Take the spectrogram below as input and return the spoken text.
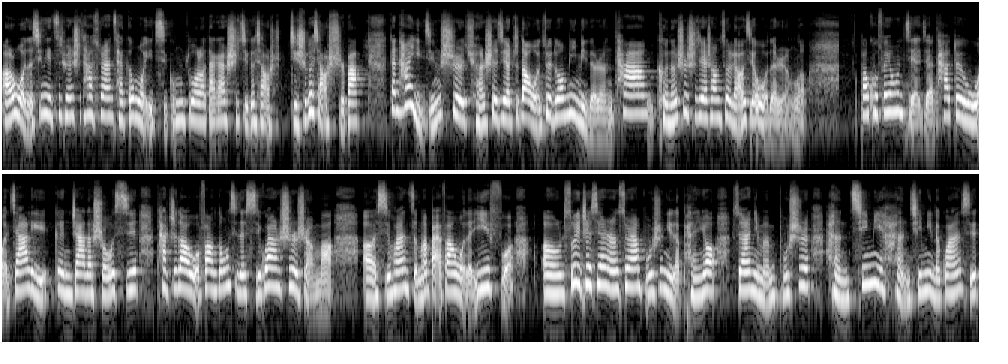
而我的心理咨询师，他虽然才跟我一起工作了大概十几个小时、几十个小时吧，但他已经是全世界知道我最多秘密的人，他可能是世界上最了解我的人了。包括菲佣姐姐，她对我家里更加的熟悉，她知道我放东西的习惯是什么，呃，喜欢怎么摆放我的衣服，嗯，所以这些人虽然不是你的朋友，虽然你们不是很亲密、很亲密的关系，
